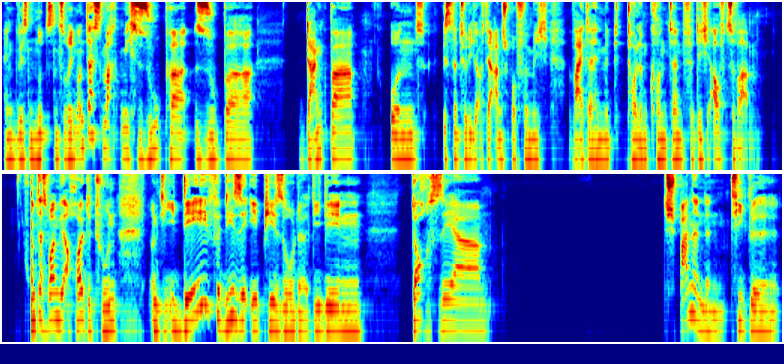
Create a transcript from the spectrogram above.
einen gewissen Nutzen zu bringen. Und das macht mich super, super dankbar und ist natürlich auch der Anspruch für mich, weiterhin mit tollem Content für dich aufzuwarten. Und das wollen wir auch heute tun. Und die Idee für diese Episode, die den doch sehr spannenden Titel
